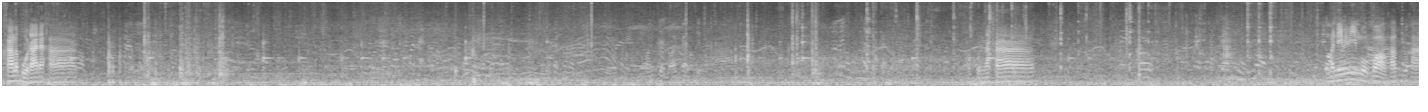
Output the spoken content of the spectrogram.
กค้าระบุได้นะครับ ช้อนเจ็ดร้อยแปดสิบครับ ขอบคุณนะครับ วั นนี้ไม่มีหมูกรอบครับลูกค้า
